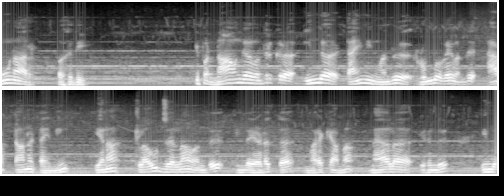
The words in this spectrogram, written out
மூணார் பகுதி. இப்போ நாங்கள் வந்திருக்கிற இந்த டைமிங் வந்து ரொம்பவே வந்து ஆப்டான டைமிங் ஏன்னா கிளவுட்ஸ் எல்லாம் வந்து இந்த இடத்த மறைக்காமல் மேலே இருந்து இந்த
